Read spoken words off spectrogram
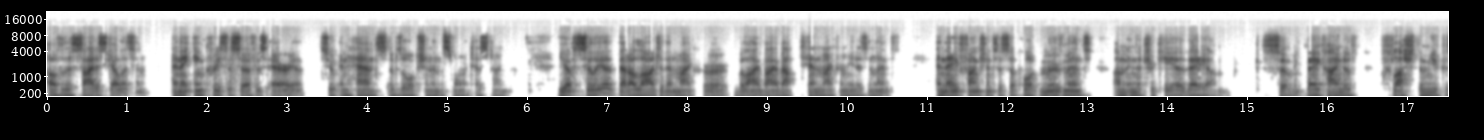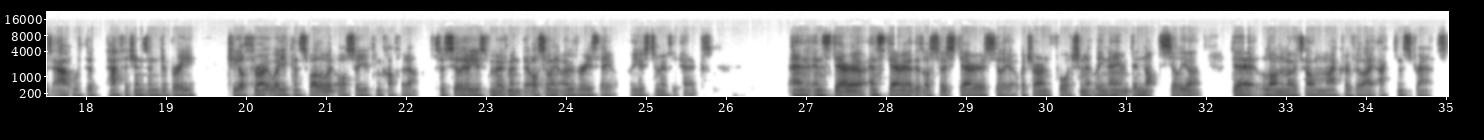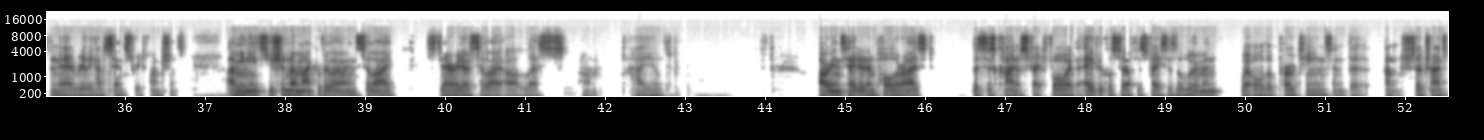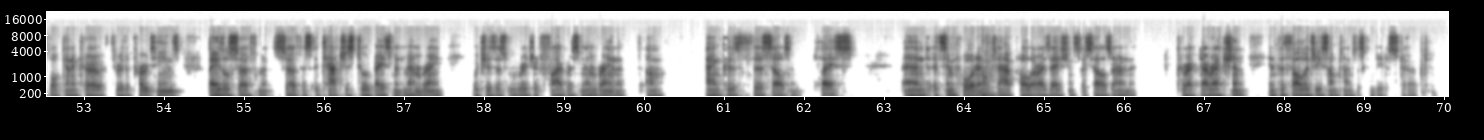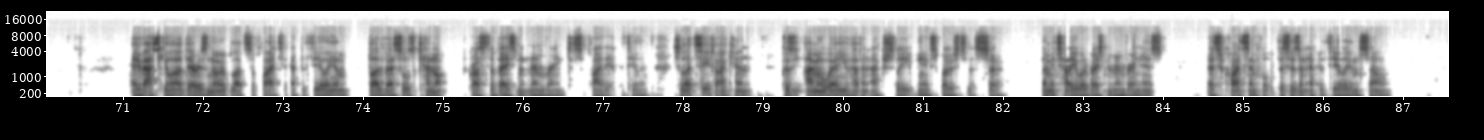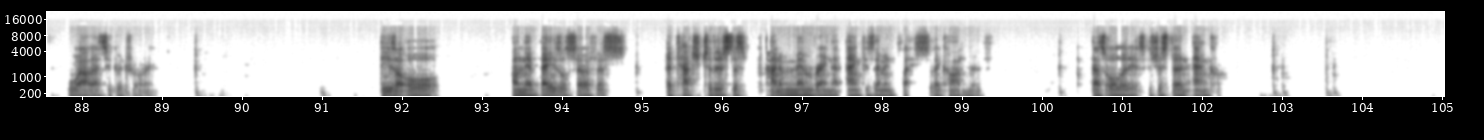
of the cytoskeleton, and they increase the surface area to enhance absorption in the small intestine. You have cilia that are larger than microvilli by about 10 micrometers in length, and they function to support movement. Um, in the trachea, they um, so they kind of flush the mucus out with the pathogens and debris to your throat where you can swallow it. Also, you can cough it out. So cilia use movement. They're also in ovaries. They are used to move the eggs. And in stereo and stereo, there's also stereocilia, which are unfortunately named. They're not cilia. They're long motile microvilli actin strands, and they really have sensory functions. Um, you need you should know microvilli and cilia. Stereocilia are less um, high yield. Orientated and polarized. This is kind of straightforward. The apical surface faces the lumen, where all the proteins and the um, so transport can occur through the proteins. Basal surface, surface attaches to a basement membrane, which is this rigid fibrous membrane that um, anchors the cells in place. And it's important to have polarization so cells are in the correct direction. In pathology, sometimes this can be disturbed. Avascular, there is no blood supply to epithelium. Blood vessels cannot cross the basement membrane to supply the epithelium. So let's see if I can, because I'm aware you haven't actually been exposed to this. So let me tell you what a basement membrane is. It's quite simple. This is an epithelium cell. Wow, that's a good drawing. These are all on their basal surface attached to this, this kind of membrane that anchors them in place so they can't move. That's all it is. It's just an anchor.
